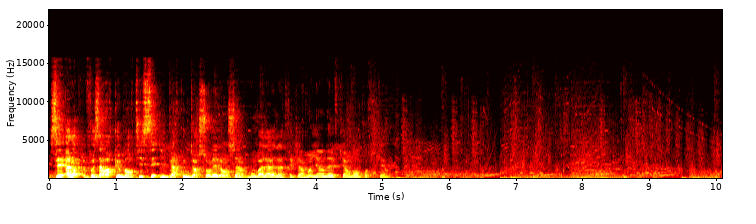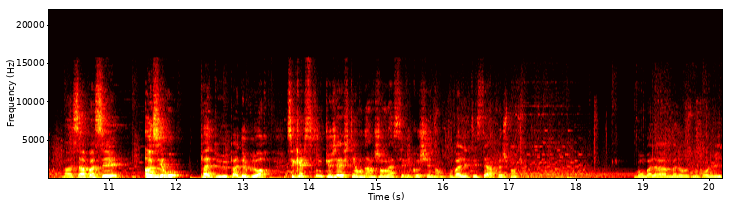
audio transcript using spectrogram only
C'est Alors, il faut savoir que Mortis, c'est hyper counter sur les lanceurs. Bon bah là, là très clairement, il y a un AFK, on va en profiter. Hein. Ah, ça a passé 1-0, pas de, pas de gloire. C'est quel skin que j'ai acheté en argent là? C'est Ricochet, non? On va aller le tester après, je pense. Bon, bah là, malheureusement pour lui.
